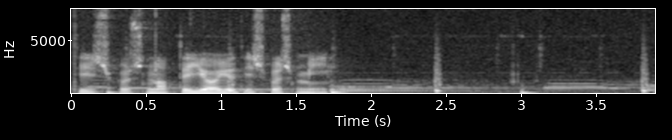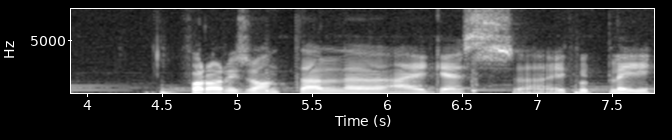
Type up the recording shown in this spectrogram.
this was not the yo-yo, this was me. For horizontal, uh, I guess uh, it would play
